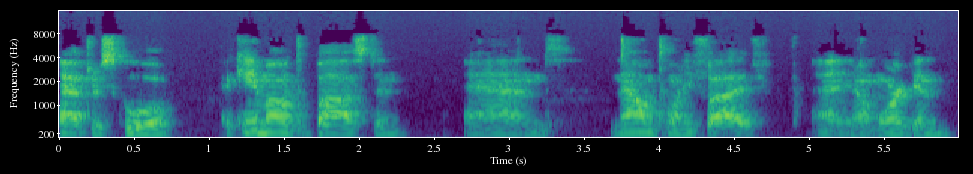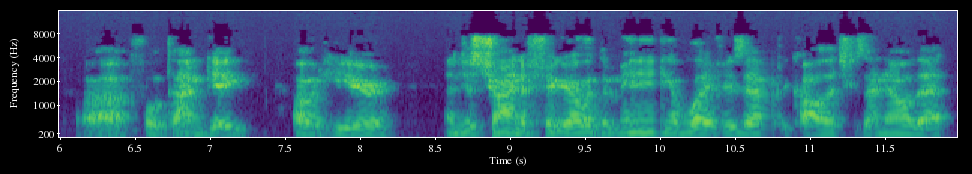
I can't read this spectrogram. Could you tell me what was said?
after school, I came out to Boston, and now I'm 25, and you know, I'm working a uh, full time gig out here, and just trying to figure out what the meaning of life is after college, because I know that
